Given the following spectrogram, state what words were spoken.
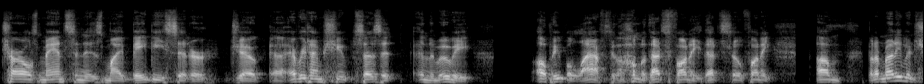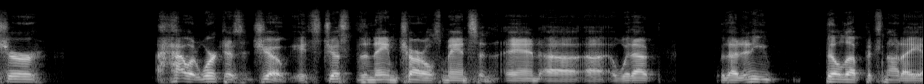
Charles Manson is my babysitter joke. Uh, every time she says it in the movie, oh, people laugh. They go, oh, that's funny. That's so funny. Um, but I'm not even sure how it worked as a joke. It's just the name Charles Manson, and uh, uh, without without any build up, it's not a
